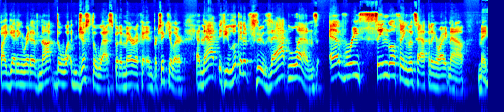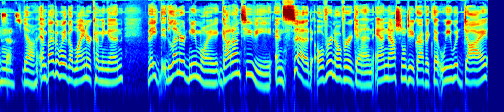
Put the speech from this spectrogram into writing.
by getting rid of not the just the West, but America in particular. And that, if you look at it through that lens, every single thing that's happening right now makes mm-hmm. sense. Yeah, and by the way, the liner coming in, they Leonard Nimoy got on TV and said over and over again, and National Geographic, that we would die,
